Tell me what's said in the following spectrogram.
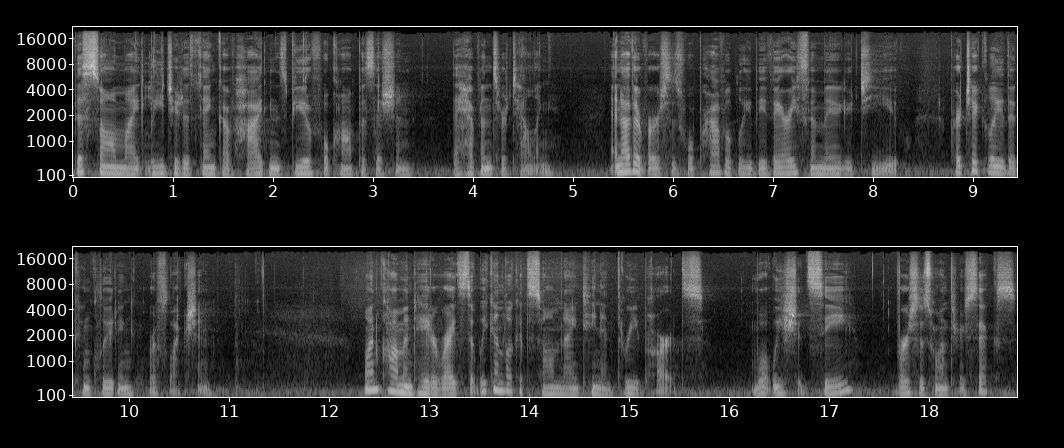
this psalm might lead you to think of Haydn's beautiful composition, The Heavens Are Telling, and other verses will probably be very familiar to you, particularly the concluding reflection. One commentator writes that we can look at Psalm 19 in three parts what we should see, verses 1 through 6,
